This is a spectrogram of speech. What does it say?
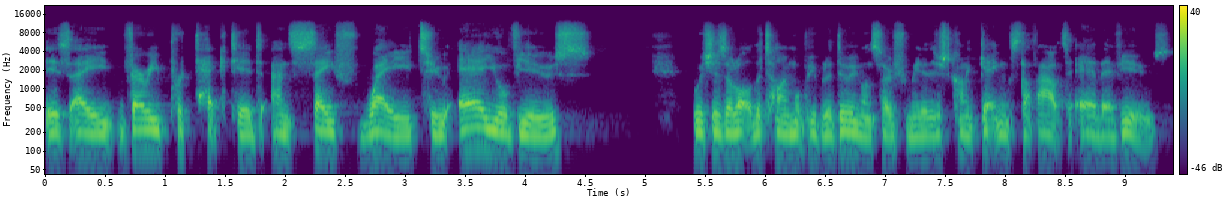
is a very protected and safe way to air your views which is a lot of the time what people are doing on social media. They're just kind of getting stuff out to air their views,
